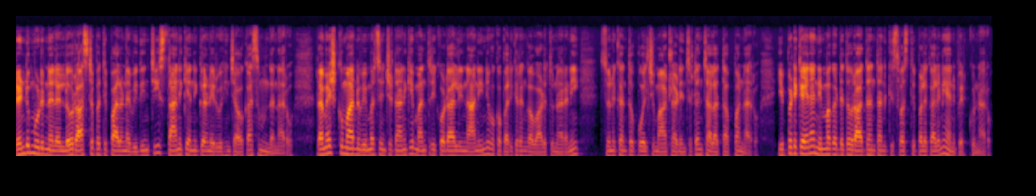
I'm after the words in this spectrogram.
రెండు మూడు నెలల్లో రాష్ట్రపతి పాలన విధించి స్థానిక ఎన్నికలు నిర్వహించే అవకాశం ఉందన్నారు. రమేష్ కుమార్ను విమర్శించడానికి మంత్రి కొడాలి నానిని ఒక పరికరంగా వాడుతున్నారని సునకంతో పోల్చి మాట్లాడించడం చాలా తప్పన్నారు. ఇప్పటికైనా నిమ్మగడ్డతో రాద్ధాంతానికి స్వస్తి పలకాలని ఆయన పేర్కొన్నారు.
